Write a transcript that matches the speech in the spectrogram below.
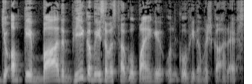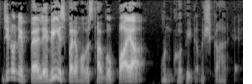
जो अब के बाद भी कभी इस अवस्था को पाएँगे, उनको भी नमस्कार है। जिन्होंने पहले भी इस परम अवस्था को पाया, उनको भी नमस्कार है।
